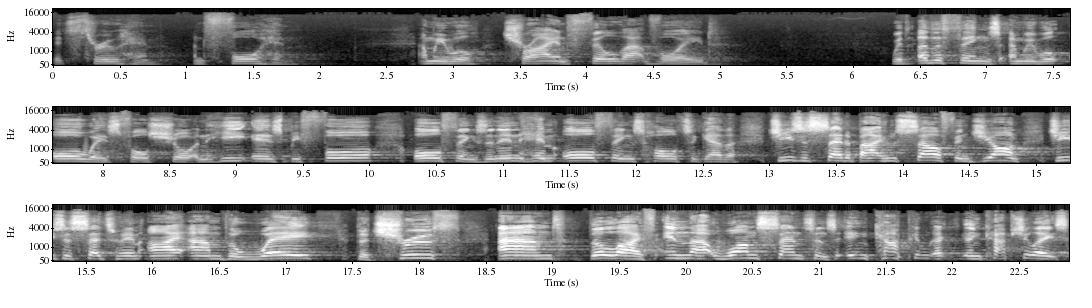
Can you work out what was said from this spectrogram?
It's through him and for him and we will try and fill that void with other things, and we will always fall short. And He is before all things, and in Him all things hold together. Jesus said about Himself in John, Jesus said to Him, I am the way, the truth, and the life. In that one sentence, it encapsulates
